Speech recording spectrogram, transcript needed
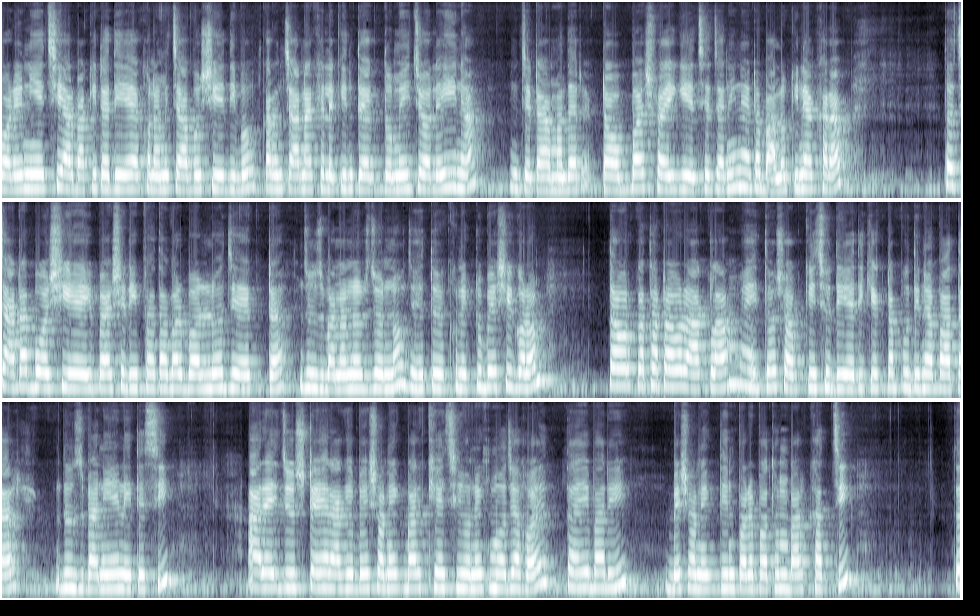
বড়ে নিয়েছি, আর বাকিটা দিয়ে এখন আমি চা বসিয়ে দিব। কারণ চা না খেলে কিন্তু একদমই চলেই না। যেটা আমাদের একটা অভ্যাস হয়ে গিয়েছে, জানি না এটা ভালো কিনা খারাপ। তো চাটা বসিয়ে এই পাশে রিফাত আবার বলল যে একটা জুস বানানোর জন্য, যেহেতু এখন একটু বেশি গরম। তা ওর কথাটাও রাখলাম, এই তো সব কিছু দিয়ে এদিকে একটা পুদিনা পাতার জুস বানিয়ে নিতেছি। আর এই জুসটা এর আগে বেশ অনেকবার খেয়েছি, অনেক মজা হয়। তাই এবারই বেশ অনেক দিন পরে প্রথমবার খাচ্ছি। তো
